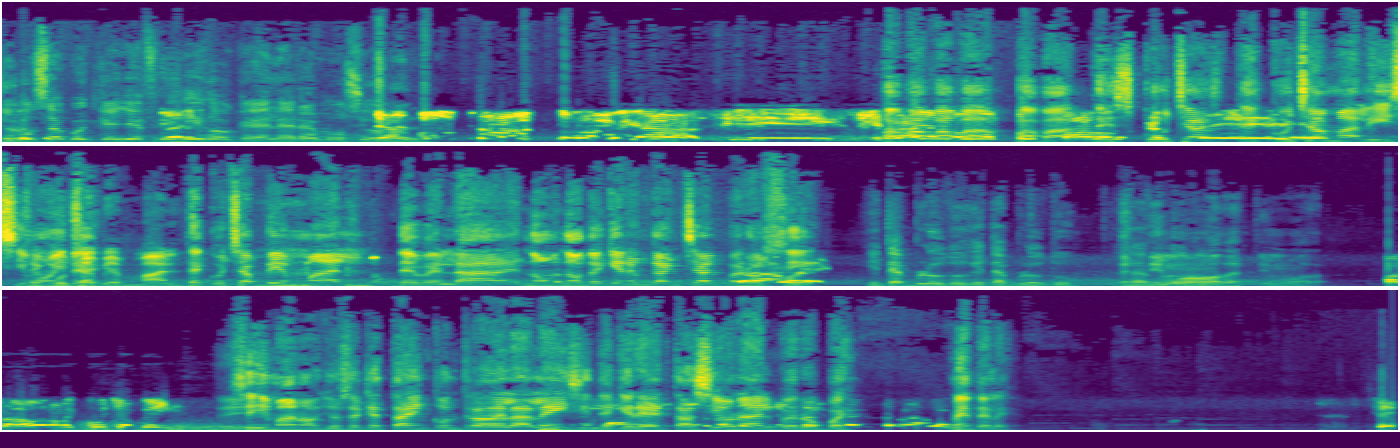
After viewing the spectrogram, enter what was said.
Yo no sé por qué Jeffrey dijo que él era emocional. Todavía, si, si Papá, papá, papá, te escuchas, te escuchas malísimo. Te escuchas bien mal. Te escuchas bien mal, de verdad. No, no te quiero enganchar, pero sí. Quita el Bluetooth, quita el Bluetooth. Estimoda, estimoda. Ahora, ahora me escuchas bien. Sí, mano, yo sé que estás en contra de la ley si te quieres estacionar, pero pues, métele. Sí,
